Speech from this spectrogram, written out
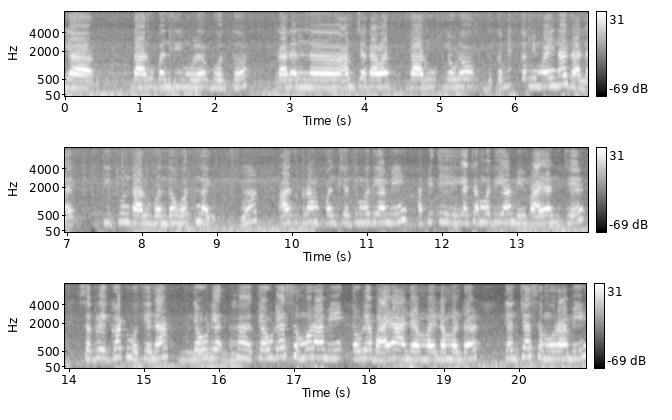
या दारूबंदीमुळं बोलतो कारण आमच्या गावात दारू एवढं कमीत कमी महिना झाला आहे तिथून दारू बंद होत नाही. आज ग्रामपंचायतीमध्ये आम्ही याच्यामध्ये आम्ही बायांचे सगळे गट होते ना तेवढ्या हां तेवढ्या समोर आम्ही तेवढ्या बाया आल्या महिला मंडळ त्यांच्यासमोर आम्ही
